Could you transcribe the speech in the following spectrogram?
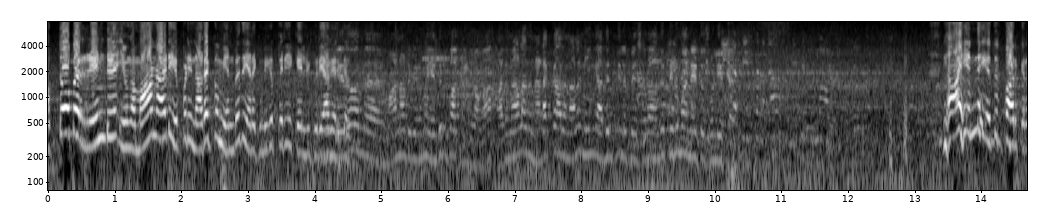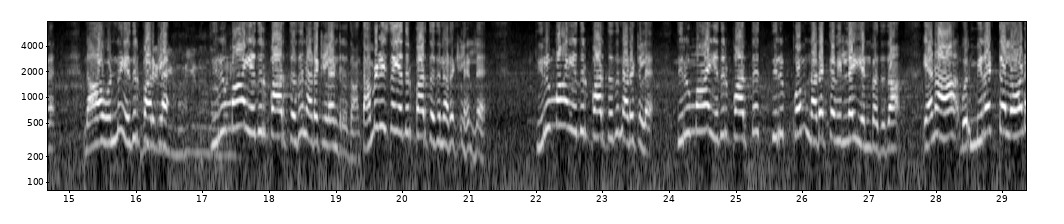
அக்டோபர் ரெண்டு இவங்க மாநாடு எப்படி நடக்கும் என்பது எனக்கு மிகப்பெரிய கேள்விக்குறியாக இருக்கிறது. அந்த மாநாடு அதனால அது நடக்காதனால நீங்க அதிருப்தியில பேசுறதா வந்து திருமா நேற்று சொல்லியிருக்காரு. நான் என்ன எதிர்பார்க்கிறேன்? நான் ஒன்றும் எதிர்பார்க்கல. திருமா எதிர்பார்த்தது நடக்கலன்றதுதான். தமிழிசை எதிர்பார்த்தது நடக்கல திருமா எதிர்பார்த்தது நடக்கல. திருமா எதிர்பார்த்த திருப்பம் நடக்கவில்லை என்பதுதான். ஏன்னா ஒரு மிரட்டலோட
